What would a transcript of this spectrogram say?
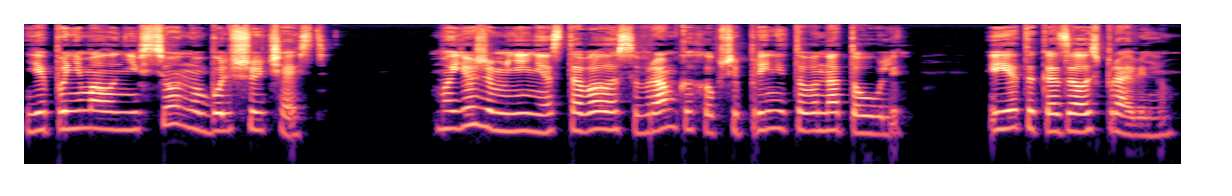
Я понимала не все, но большую часть. Мое же мнение оставалось в рамках общепринятого на Тоуле, и это казалось правильным.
